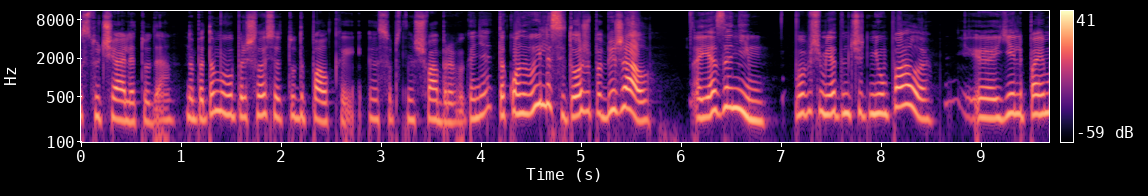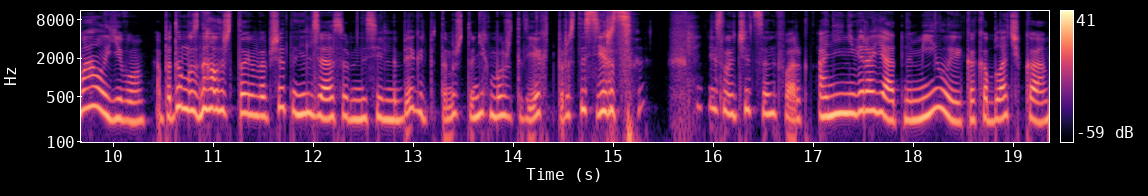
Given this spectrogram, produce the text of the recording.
стучали туда. Но потом его пришлось оттуда палкой, э, собственно, шваброй выгонять. Так он вылез и тоже побежал. А я за ним. В общем, я там чуть не упала, э, еле поймала его, а потом узнала, что им вообще-то нельзя особенно сильно бегать, потому что у них может отъехать просто сердце и случится инфаркт. Они невероятно милые, как облачка,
